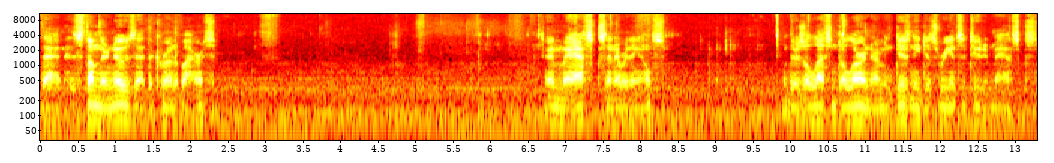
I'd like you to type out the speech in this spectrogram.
that has thumbed their nose at the coronavirus. And masks and everything else. There's a lesson to learn there. I mean, Disney just reinstituted masks,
